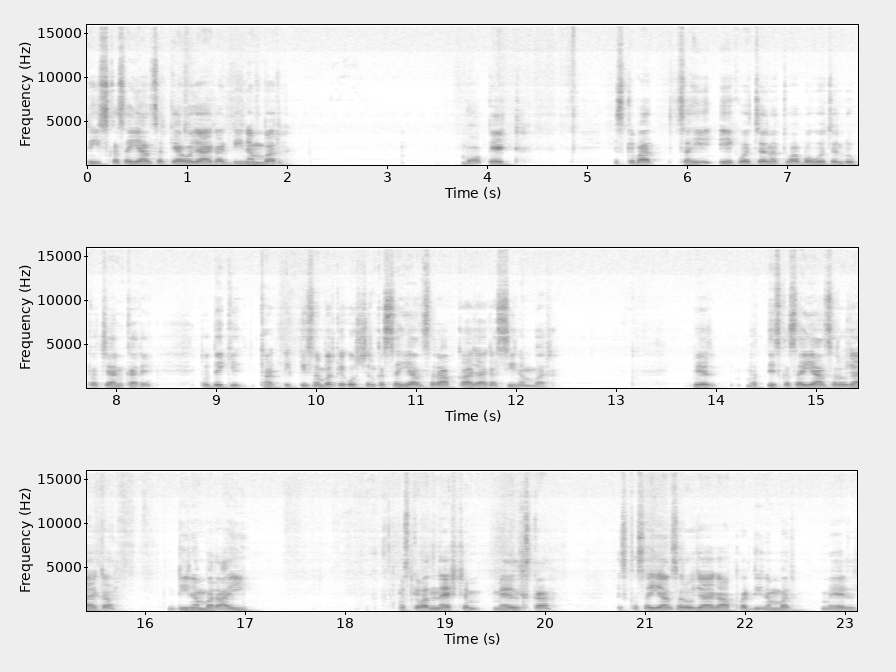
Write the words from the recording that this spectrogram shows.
तीस का सही आंसर क्या हो जाएगा? D number bucket. इसके बाद सही एक वचन अथवा बहुवचन रूप का चयन करें। तो देखिए इकतीस नंबर के क्वेश्चन का सही आंसर आपका आ जाएगा सी नंबर फिर बत्तीस का सही आंसर हो जाएगा डी नंबर आई उसके बाद नेक्स्ट मेल्स का। इसका सही आंसर हो जाएगा आपका D number mail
